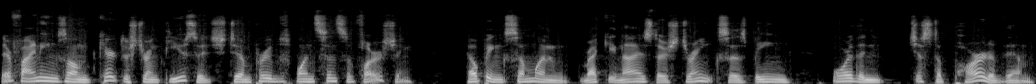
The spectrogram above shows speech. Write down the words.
Their findings on character strength usage to improve one's sense of flourishing, helping someone recognize their strengths as being more than just a part of them,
